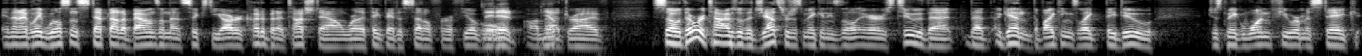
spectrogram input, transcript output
And then I believe Wilson stepped out of bounds on that 60 yarder, could have been a touchdown, where I think they'd have settled for a field goal did. on yep. that drive. So there were times where the Jets were just making these little errors too. That that again, the Vikings like they do, just make one fewer mistake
